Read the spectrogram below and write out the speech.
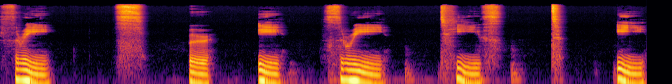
three th er e three teeth t e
